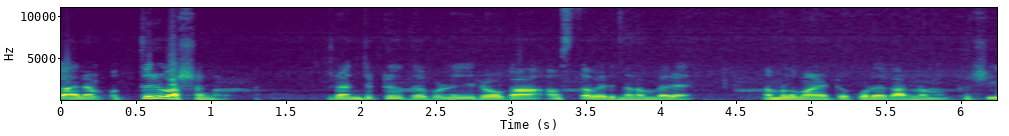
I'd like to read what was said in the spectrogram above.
കാലം ഒത്തിരി വർഷങ്ങൾ. ഒരു അഞ്ചെട്ട് പുള്ളി രോഗാവസ്ഥ വരുന്നിടം വരെ നമ്മളുമായിട്ട് കൂടെ. കാരണം കൃഷി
